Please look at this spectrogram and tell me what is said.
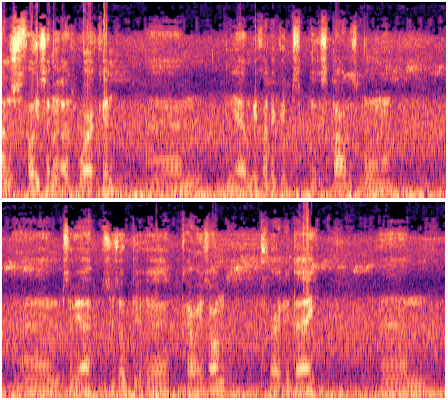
managed to find something that was working. Um, yeah, we've had a good little spar this morning. Um, so yeah, just hope it uh, carries on throughout the day. Um,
